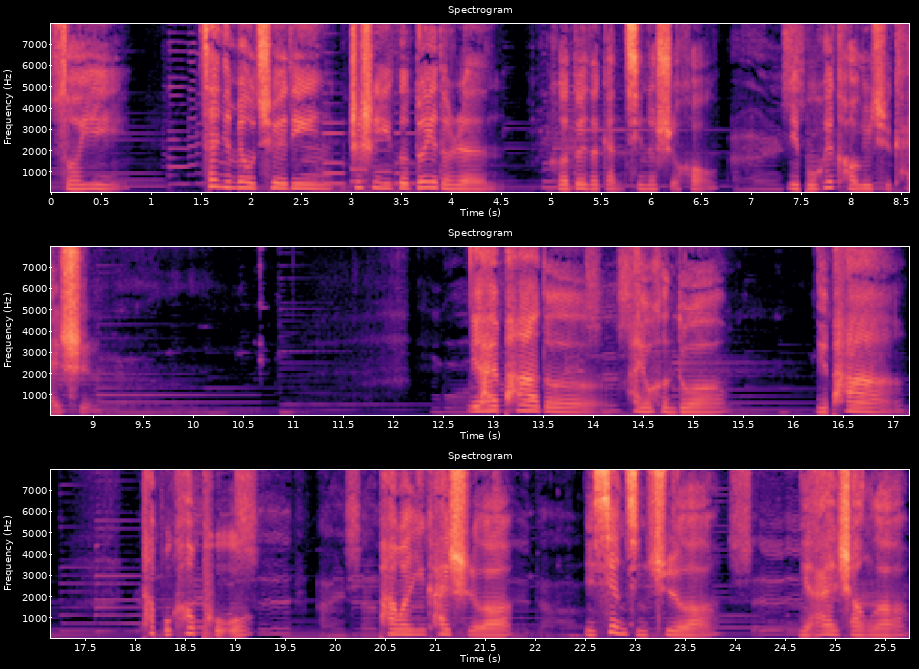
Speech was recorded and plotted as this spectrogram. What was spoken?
所以，在你没有确定这是一个对的人和对的感情的时候，你不会考虑去开始。你害怕的还有很多，你怕他不靠谱，怕万一开始了，你陷进去了，你爱上了，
